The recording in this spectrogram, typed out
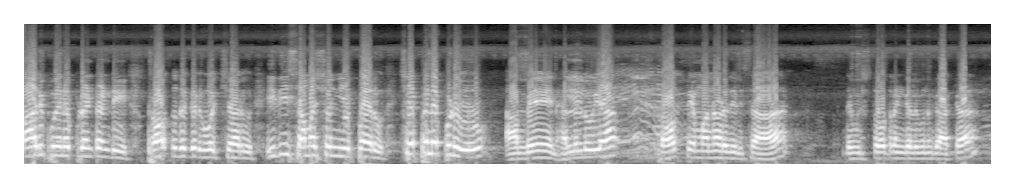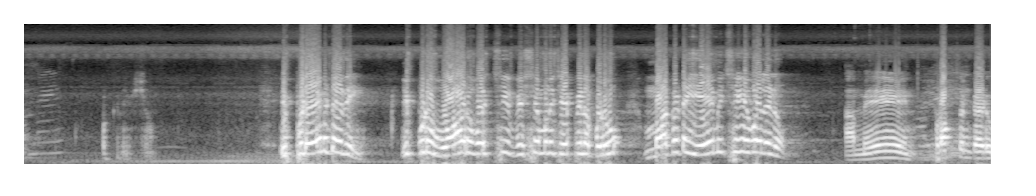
మారిపోయినప్పుడు ఏంటండి ప్రవక్త దగ్గరికి వచ్చారు. ఇది సమస్య అని చెప్పారు. చెప్పినప్పుడు ఆ మేన్ హల్లెలూయా. ప్రవక్త ఏమన్నాడో తెలుసా? దేవుని స్తోత్రం కలుగును కాక ఒక్క నిమిషం. ఇప్పుడు ఏమిటది ఇప్పుడు వారు వచ్చి విషయమును చెప్పినప్పుడు మొదట ఏమి చేయవలెను? అమేన్ ప్రొక్త అంటాడు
